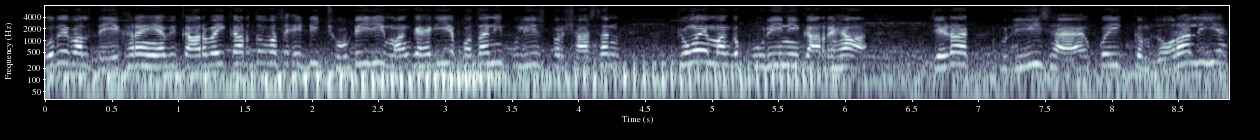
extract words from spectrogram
ਉਹਦੇ ਵੱਲ ਦੇਖ ਰਹੇ ਆ ਵੀ ਕਾਰਵਾਈ ਕਰ ਦੋ ਬਸ ਐਡੀ ਛੋਟੀ ਜੀ ਮੰਗ ਹੈਗੀ ਹੈ ਪਤਾ ਨਹੀਂ ਪੁਲਿਸ ਪ੍ਰਸ਼ਾਸਨ ਕਿਉਂ ਇਹ ਮੰਗ ਪੂਰੀ ਨਹੀਂ ਕਰ ਰਿਹਾ। ਜਿਹੜਾ ਪੁਲਿਸ ਹੈ ਕੋਈ ਕਮਜ਼ੋਰਾਂ ਲਈ ਹੈ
